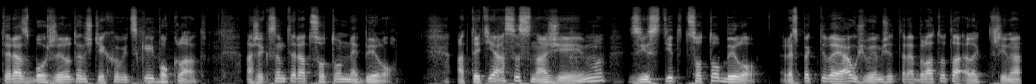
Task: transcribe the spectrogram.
teda zbořil ten štěchovický poklad a řekl jsem teda, co to nebylo. A teď já se snažím zjistit, co to bylo. Respektive já už vím, že teda byla to ta elektřina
